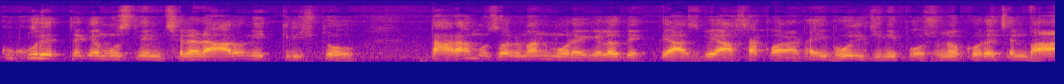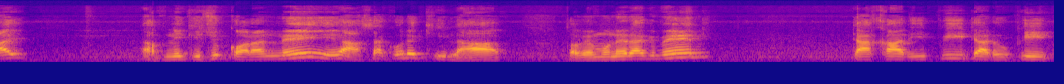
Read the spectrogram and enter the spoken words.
কুকুরের থেকে মুসলিম ছেলেরা আরও নিকৃষ্ট তারা মুসলমান মরে গেলেও দেখতে আসবে, আশা করাটাই ভুল। যিনি প্রশ্ন করেছেন, ভাই, আপনি কিছু করার নেই আশা করে কি লাভ? তবে মনে রাখবেন, টাকা রিপিট আর রিপিট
